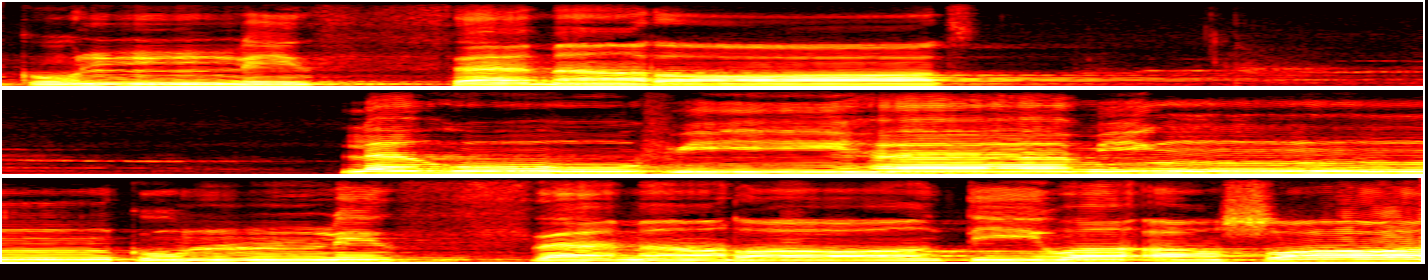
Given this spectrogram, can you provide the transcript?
كل الثمرات له فيها من كل الثمرات وأصابه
